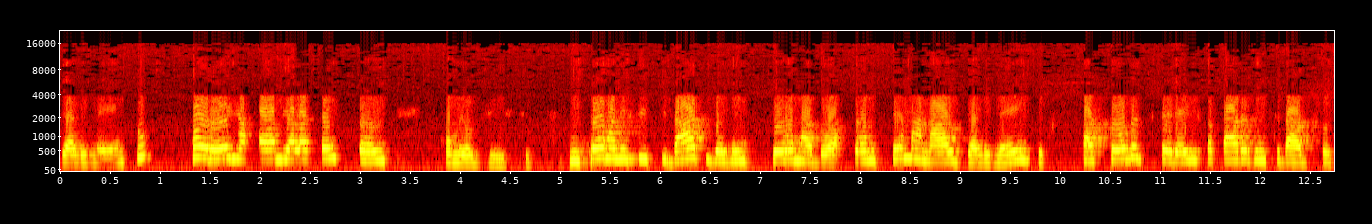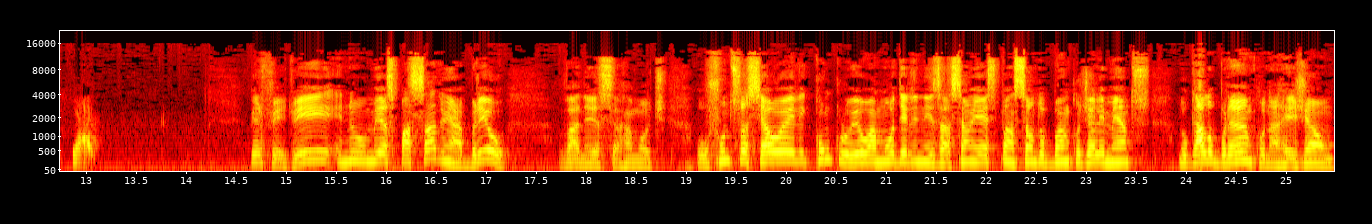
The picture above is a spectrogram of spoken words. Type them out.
de alimento, porém a fome ela é constante, como eu disse. Então, a necessidade da gente ter uma doação semanal de alimentos faz toda a diferença para as entidades sociais. Perfeito. E no mês passado, em abril, Vanessa Ramotti, o Fundo Social ele concluiu a modernização e a expansão do Banco de Alimentos no Galo Branco, na região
